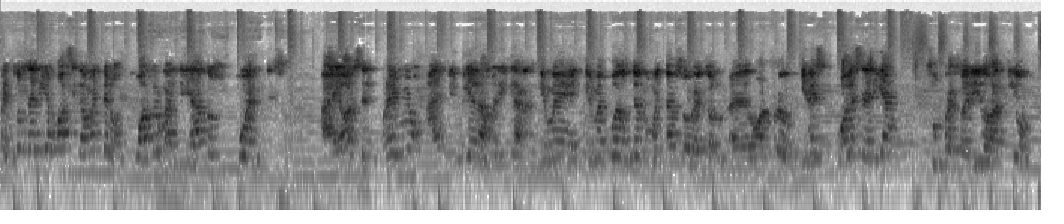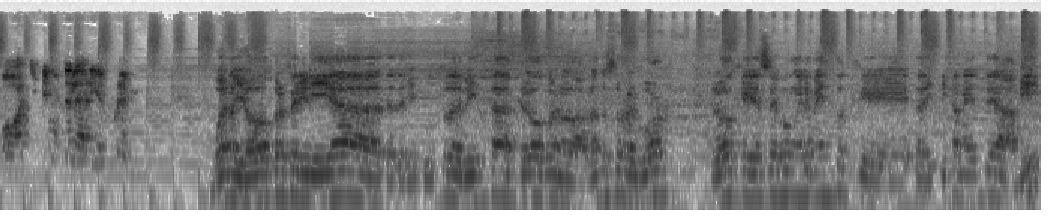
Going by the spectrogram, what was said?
Estos serían básicamente los cuatro candidatos fuertes a llevarse el premio a MVP de la americana. ¿Qué me, qué me puede usted comentar sobre esto, eh, don Alfredo? ¿Cuáles serían sus preferidos aquí o, a quién usted le daría el premio? Bueno, yo preferiría, desde mi punto de vista, creo, bueno, hablando sobre el World, Creo que ese es un elemento que estadísticamente a mí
